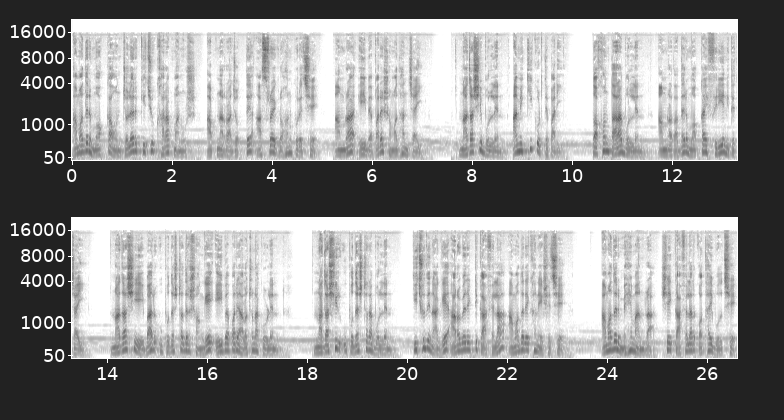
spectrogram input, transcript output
আমাদের মক্কা অঞ্চলের কিছু খারাপ মানুষ আপনার রাজত্বে আশ্রয় গ্রহণ করেছে, আমরা এই ব্যাপারে সমাধান চাই। নাজাসি বললেন, আমি কি করতে পারি? তখন তারা বললেন, আমরা তাদের মক্কায় ফিরিয়ে নিতে চাই। নাজাসি এইবার উপদেষ্টাদের সঙ্গে এই ব্যাপারে আলোচনা করলেন। নাজাসির উপদেষ্টারা বললেন, কিছুদিন আগে আরবের একটি কাফেলা আমাদের এখানে এসেছে। আমাদের মেহমানরা সেই কাফেলার কথাই বলছে।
